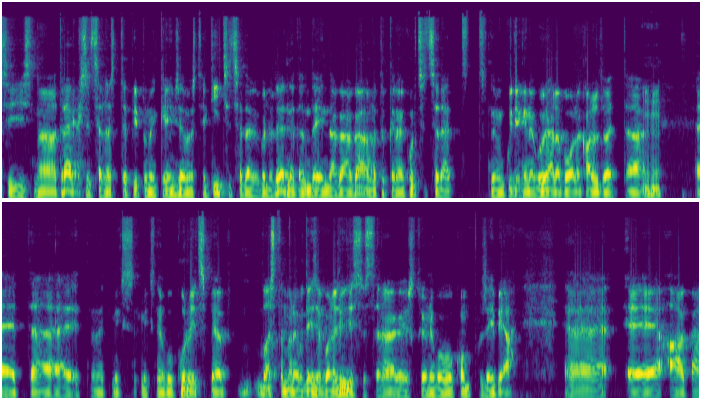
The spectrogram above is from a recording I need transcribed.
siis nad rääkisid sellest People Make Games emast ja kiitsid seda, kui palju tööd nad on teinud, aga ka natukene kurtsid seda, et nagu kuidagi nagu ühele poole kaldu, et mm. -hmm et, äh, et noh, et miks, miks nagu Kurvits peab vastama nagu teise poole süüdistustele, aga justkui nagu kompus ei pea Äh, äh, aga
